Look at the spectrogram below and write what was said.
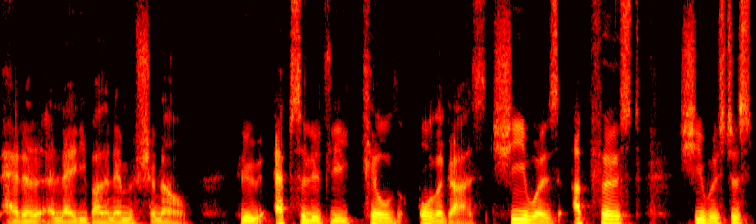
had a, a lady by the name of Chanel who absolutely killed all the guys. She was up first. She was just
